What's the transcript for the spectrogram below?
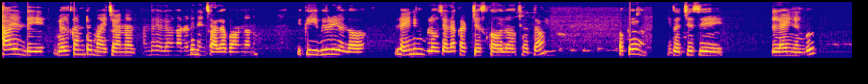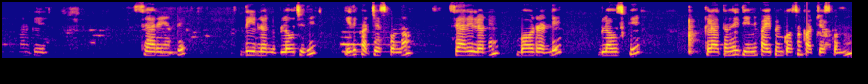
హాయ్ అండి వెల్కమ్ టు మై ఛానల్ అందరు ఎలా ఉన్నారండి? నేను చాలా బాగున్నాను. ఇక ఈ వీడియోలో లైనింగ్ బ్లౌజ్ ఎలా కట్ చేసుకోవాలో చూద్దాం. ఓకే ఇది వచ్చేసి లైనింగ్. మనకి శారీ అండి. దీనిలోని బ్లౌజ్ ఇది. ఇది కట్ చేసుకుందాం. శారీలోని బార్డర్ అండి. బ్లౌజ్కి క్లాత్ ఉంది. దీన్ని పైపింగ్ కోసం కట్ చేసుకుందాం.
